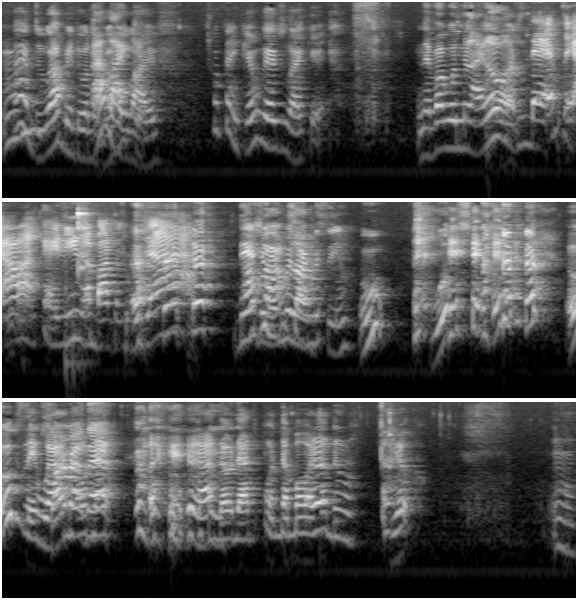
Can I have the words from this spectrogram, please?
I do. I've been doing that I my whole it. life. Well, thank you. I'm glad you like it. And if I would be like, oh, it's nasty, oh, I can't eat, I'm about to die. Then she like, would be like, Missy. Ooh. Whoops. Oopsie, well, Sorry I know about that. I know not to put them on her noodles. yep. Mm.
